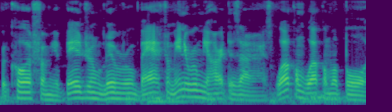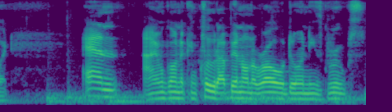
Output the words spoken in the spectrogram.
record from your bedroom, living room, bathroom, any room your heart desires. Welcome, welcome aboard. And I'm going to conclude. I've been on the road doing these groups,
